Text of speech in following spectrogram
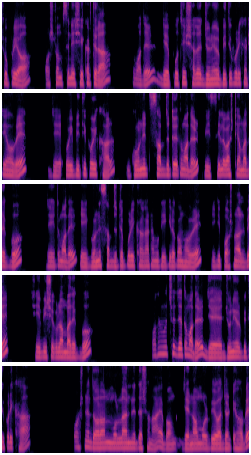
সুপ্রিয় অষ্টম শ্রেণির শিক্ষার্থীরা, তোমাদের যে ২৫ সালের জুনিয়র বৃত্তি পরীক্ষাটি হবে, যে ওই বৃত্তি পরীক্ষার গণিত সাবজেক্টে তোমাদের এই সিলেবাসটি আমরা দেখব। যে তোমাদের এই গণিত সাবজেক্টের পরীক্ষা কাঠামোটি কীরকম হবে, কি, কি প্রশ্ন আসবে, সেই বিষয়গুলো আমরা দেখব। ১ম হচ্ছে যে তোমাদের যে জুনিয়র বৃত্তি পরীক্ষা, প্রশ্নের ধরন, মূল্যায়ন নির্দেশনা এবং যে নম্বর বিভাজনটি হবে,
